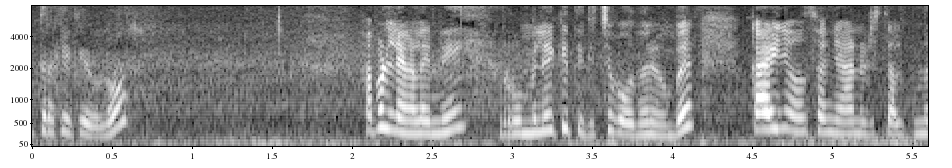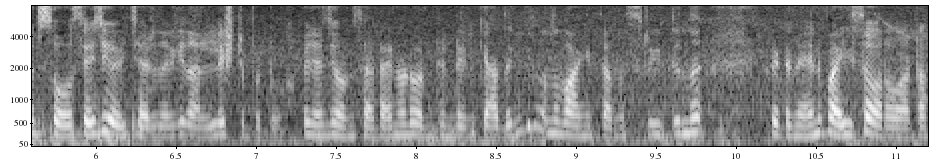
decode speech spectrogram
ഇത്രയ്ക്കൊക്കെ ഉള്ളൂ. അപ്പോൾ ഞങ്ങൾ ഇനി റൂമിലേക്ക് തിരിച്ചു പോകുന്നതിന് മുമ്പ് കഴിഞ്ഞ ദിവസം ഞാനൊരു സ്ഥലത്ത് നിന്ന് സോസേജ് കഴിച്ചായിരുന്നു. എനിക്ക് നല്ല ഇഷ്ടപ്പെട്ടു. അപ്പോൾ ഞാൻ ജോൺസേട്ടനോട് പറഞ്ഞിട്ടുണ്ട് എനിക്ക് അതെങ്കിലും ഒന്ന് വാങ്ങി തന്നു. സ്ട്രീറ്റിൽ നിന്ന് കിട്ടുന്നത് അതിന് പൈസ കുറവാട്ടോ.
